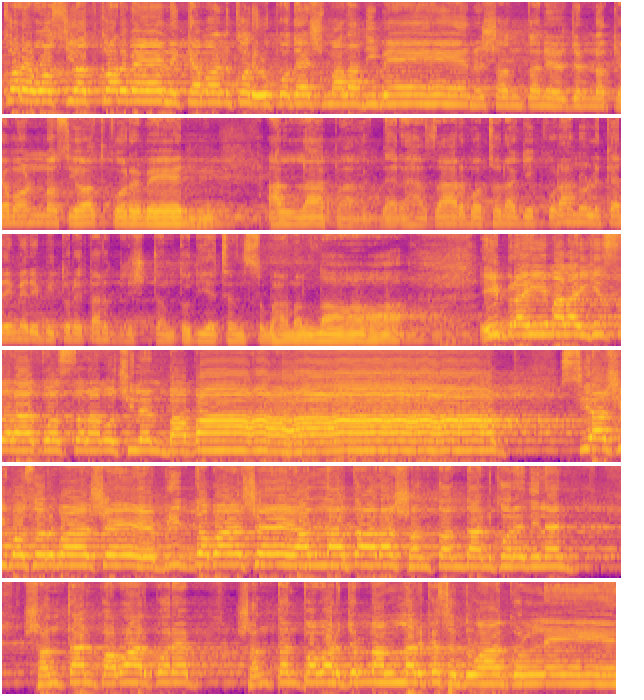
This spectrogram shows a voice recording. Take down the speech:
করে ওসিয়ত করবেন? কেমন করে উপদেশ মালা দিবেন? সন্তানের জন্য কেমন নসিহত করবেন? আল্লাহ পাক দেড় হাজার বছর আগে কোরআনুল কারিমের ভিতরে তার দৃষ্টান্ত দিয়েছেন, সুবহানাল্লাহ। ইব্রাহিম আলাইহিস সালাতু ওয়াস সালামও ছিলেন বাবা। ছিয়াশি বছর বয়সে, বৃদ্ধ বয়সে আল্লাহ তাআলা সন্তান দান করে দিলেন। সন্তান পাওয়ার পরে, সন্তান পাওয়ার জন্য আল্লাহর কাছে দোয়া করলেন,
